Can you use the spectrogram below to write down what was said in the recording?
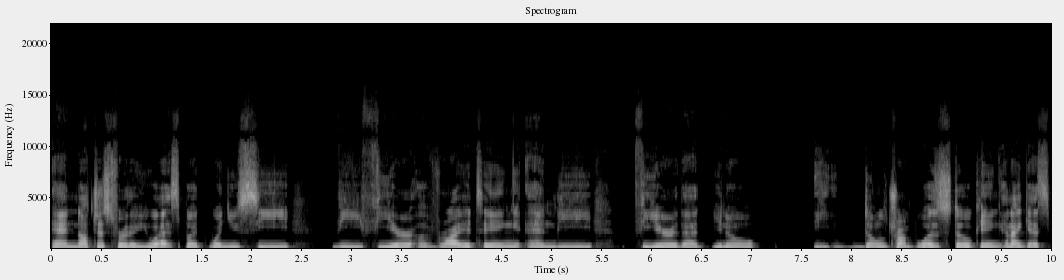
and not just for the U.S., but when you see the fear of rioting and the fear that you know Donald Trump was stoking, and I guess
